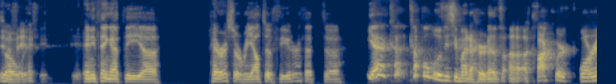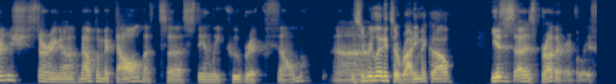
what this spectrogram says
So, anything at the uh, Paris or Rialto Theater that uh, Yeah, a couple movies you might have heard of. Uh, a Clockwork Orange, starring uh, Malcolm McDowell. That's a Stanley Kubrick film. Uh, is he related to Roddy McDowall? he is uh, his brother, I believe.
